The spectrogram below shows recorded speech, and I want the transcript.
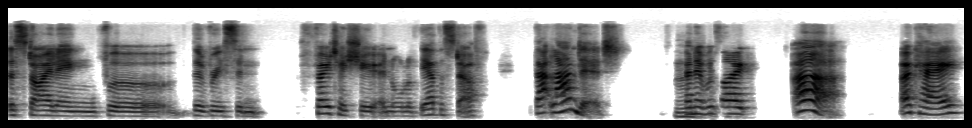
the styling for the recent photo shoot and all of the other stuff that landed and Mm. it was like ah okay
